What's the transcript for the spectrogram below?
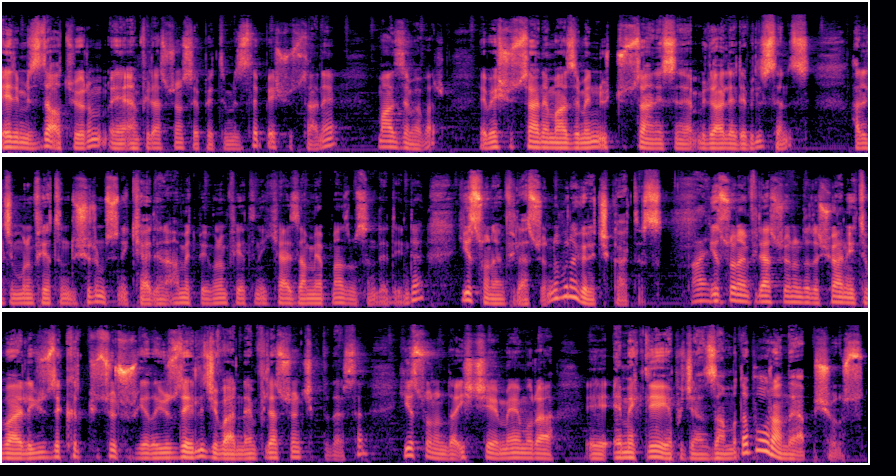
elimizde atıyorum e, enflasyon sepetimizde 500 tane malzeme var. E, 500 tane malzemenin 300 tanesine müdahale edebilirseniz Halil'cim bunun fiyatını düşürür müsün iki aylığına? Ahmet Bey bunun fiyatını iki ay zam yapmaz mısın dediğinde yıl sonu enflasyonunu buna göre çıkartırsın. Aynen. Yıl sonu enflasyonunda da şu an itibariyle yüzde 40 küsür ya da yüzde 50 civarında enflasyon çıktı dersen yıl sonunda işçiye, memura, e, emekliye yapacağın zammı da bu oranda yapmış olursun.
